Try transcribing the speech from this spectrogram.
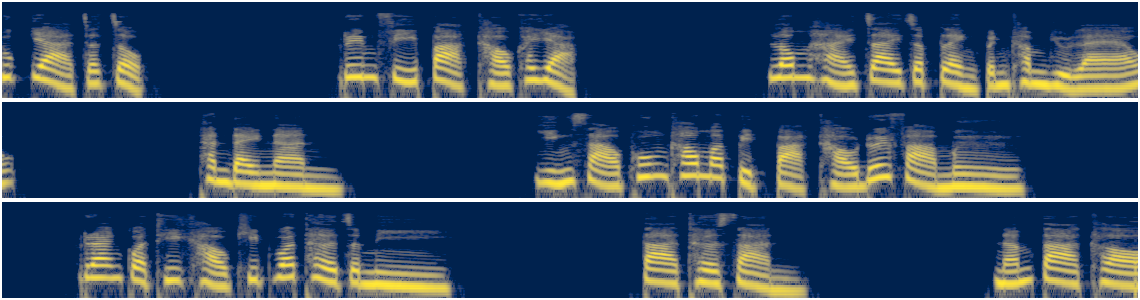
ทุกอย่างจะจบ ริมฝีปากเขาขยับ ลมหายใจจะเปล่งเป็นคำอยู่แล้ว ทันใดนั้น หญิงสาวพุ่งเข้ามาปิดปากเขาด้วยฝ่ามือ แรงกว่าที่เขาคิดว่าเธอจะมี ตาเธอสั่น น้ำตาคลอ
